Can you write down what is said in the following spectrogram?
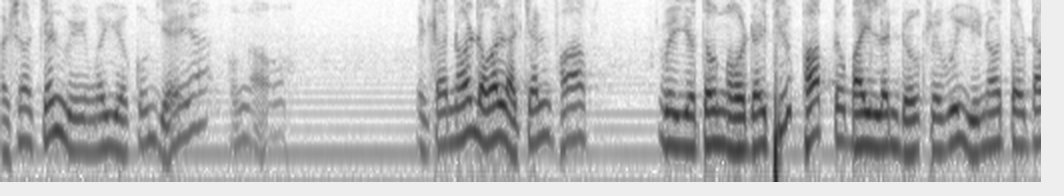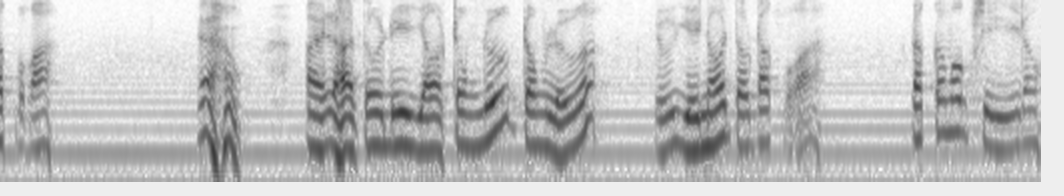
Mà sao chánh quyền bây giờ cũng dễ á cũng ngộ người ta nói đó là chánh pháp. Bây giờ tôi ngồi để thuyết pháp, tôi bay lên được rồi quý vị nói tôi đắc quả. Hay là tôi đi vào trong nước, trong lửa thì gì nói tôi đắc quả đắc có mốc gì đâu.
